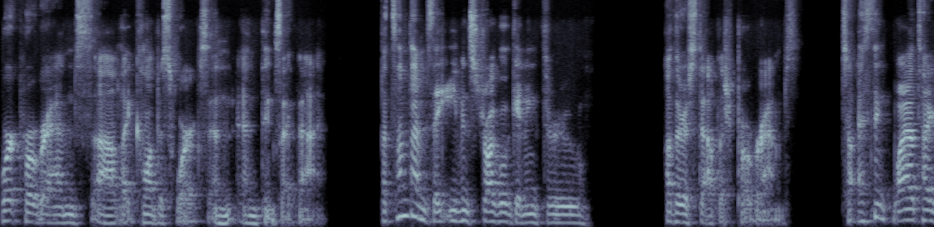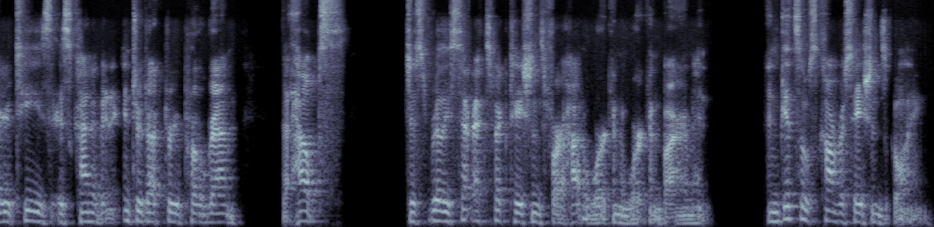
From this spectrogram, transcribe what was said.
work programs uh, like Columbus Works and, and things like that. But sometimes they even struggle getting through other established programs. So I think Wild Tiger Tees is kind of an introductory program that helps just really set expectations for how to work in a work environment and gets those conversations going.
